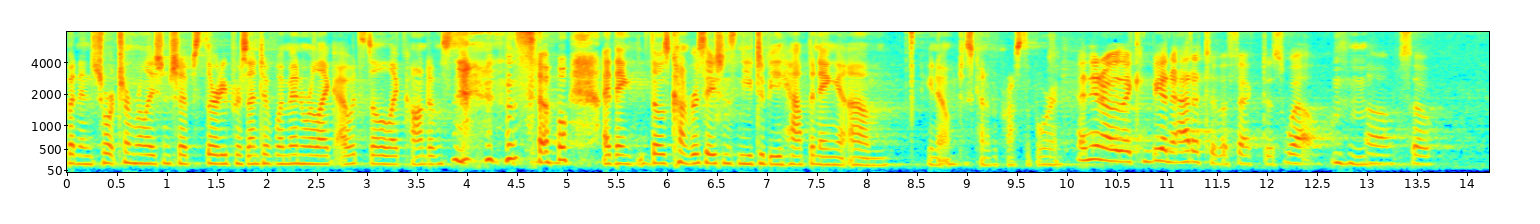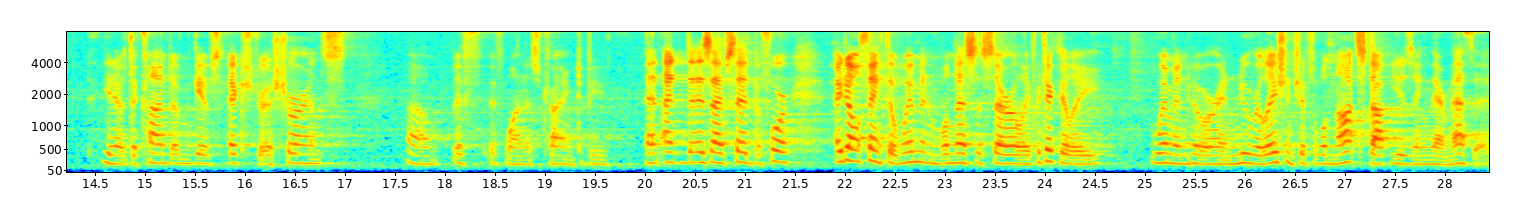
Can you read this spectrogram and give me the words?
but in short-term relationships, 30% of women were like, I would still like condoms. so I think those conversations need to be happening. Um, you know, just kind of across the board. And, you know, there can be an additive effect as well. Mm-hmm. Um, So, you know, the condom gives extra assurance um, if, if one is trying to be, and, and as I've said before, I don't think the women will necessarily, particularly women who are in new relationships, will not stop using their method.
